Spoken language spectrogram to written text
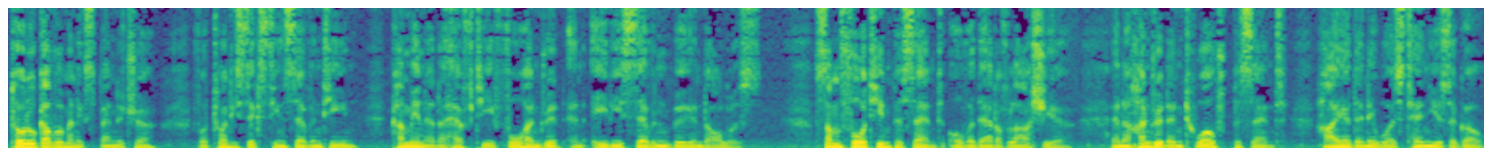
Total government expenditure for 2016-17 come in at a hefty $487 billion, some 14 percent over that of last year, and 112 percent higher than it was 10 years ago.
